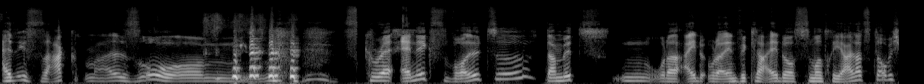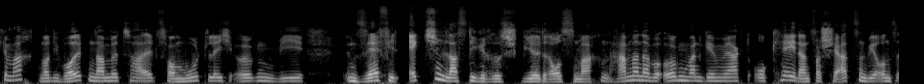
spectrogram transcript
also ich sag mal so, ähm, Square Enix wollte damit, oder, oder Entwickler Eidos Montreal hat's glaube ich gemacht, ne, die wollten damit halt vermutlich irgendwie ein sehr viel actionlastigeres Spiel draus machen, haben dann aber irgendwann gemerkt, okay, dann verscherzen wir uns,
